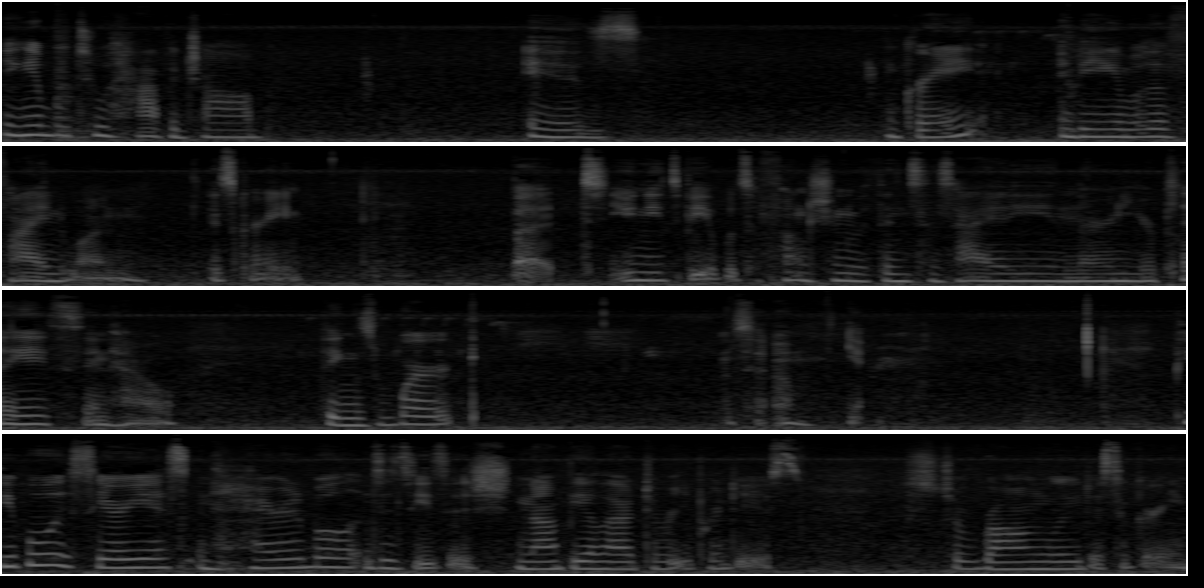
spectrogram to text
Being able to have a job is great, and being able to find one is great. But you need to be able to function within society and learn your place and how things work so, yeah. People with serious inheritable diseases should not be allowed to reproduce. Strongly disagree.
